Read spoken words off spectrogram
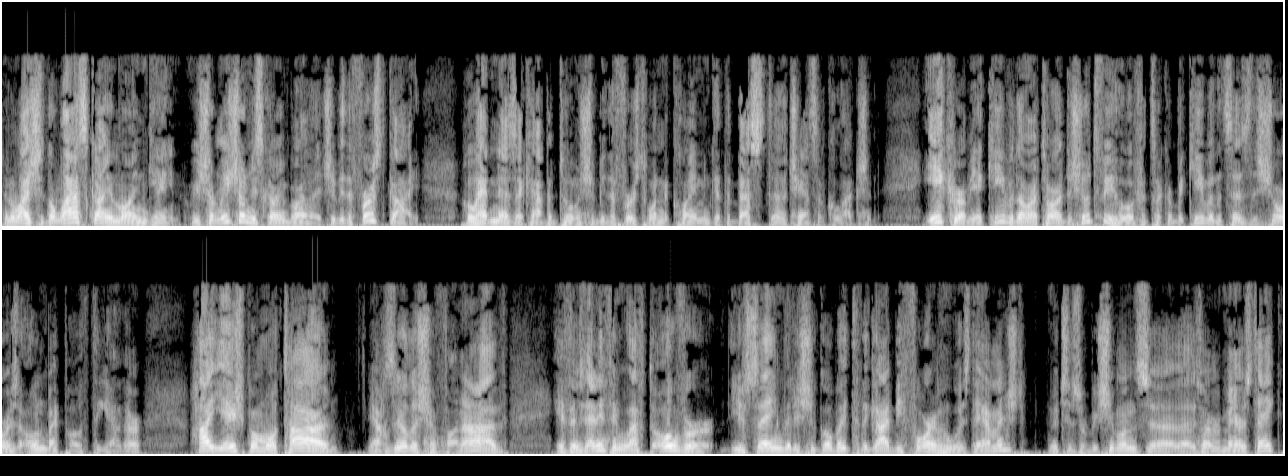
then why should the last guy in line gain? Rishon Rishon is going Barle. It should be the first guy who had Nezek happen to him should be the first one to claim and get the best uh, chance of collection. Ik Rabbi Akiva Damar Torah Deshutfihu. If it's like Rabbi Akiva that says the shore is owned by both together, Ha Yeshpo Motar Yachzir L'Shafanav if there's anything left over, you're saying that it should go back to the guy before him who was damaged? Which is Rabbi Shimon's, uh, sorry, Meir's take.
